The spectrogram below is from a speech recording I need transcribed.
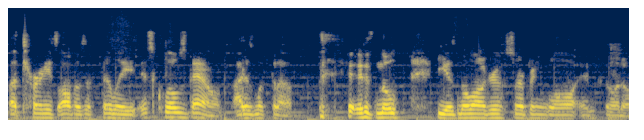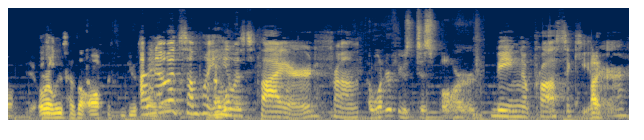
attorney's office in Philly is closed down. I just looked it up. it is no, he is no longer serving law in Philadelphia, or at least has an office to do so. I know at some point he was fired from I wonder if he was disbarred. being a prosecutor.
